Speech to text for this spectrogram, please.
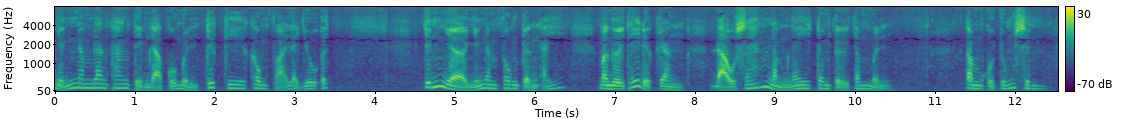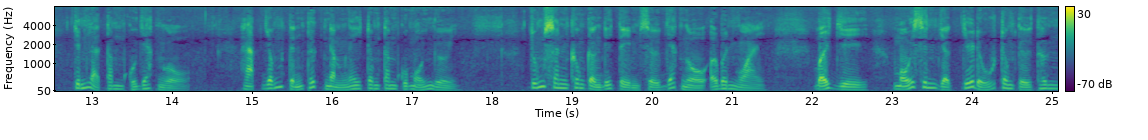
những năm lang thang tìm đạo của mình trước kia không phải là vô ích. Chính nhờ những năm phong trần ấy mà người thấy được rằng đạo sáng nằm ngay trong tự tâm mình – Tâm của chúng sinh chính là tâm của giác ngộ. Hạt giống tỉnh thức nằm ngay trong tâm của mỗi người. Chúng sanh không cần đi tìm sự giác ngộ ở bên ngoài, bởi vì mỗi sinh vật chứa đủ trong tự thân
